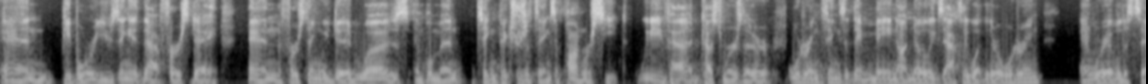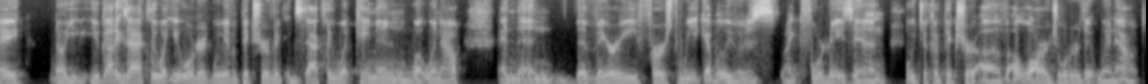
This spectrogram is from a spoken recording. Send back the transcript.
And people were using it that first day. And the first thing we did was implement taking pictures of things upon receipt. We've had customers that are ordering things that they may not know exactly what they're ordering. And we're able to say, no, you, you got exactly what you ordered. We have a picture of exactly what came in and what went out. And then the very first week, I believe it was like four days in, we took a picture of a large order that went out.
